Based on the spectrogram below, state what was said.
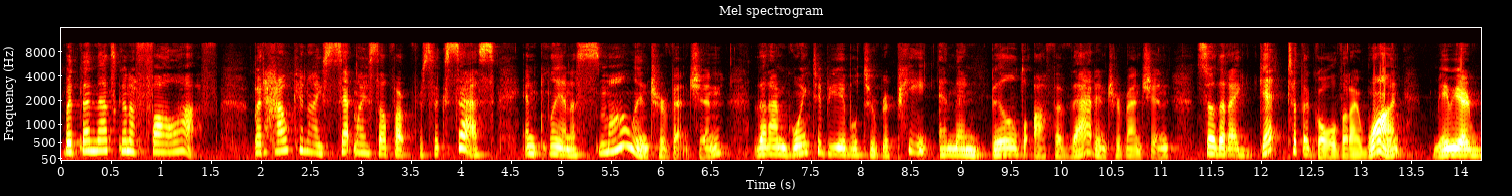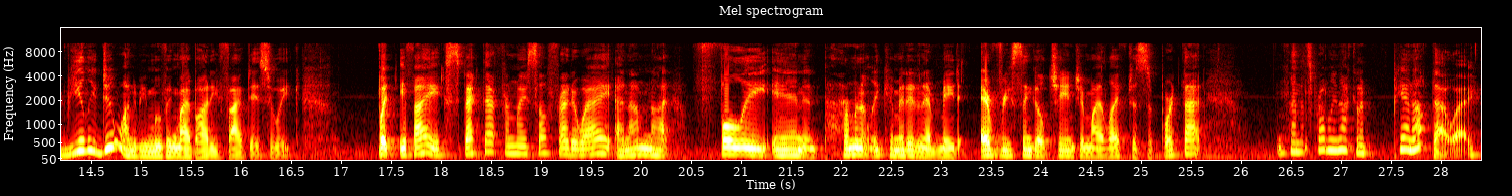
but then that's going to fall off. But how can I set myself up for success and plan a small intervention that I'm going to be able to repeat and then build off of that intervention so that I get to the goal that I want? Maybe I really do want to be moving my body five days a week. But if I expect that from myself right away and I'm not fully in and permanently committed and have made every single change in my life to support that, then it's probably not going to pan out that way.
